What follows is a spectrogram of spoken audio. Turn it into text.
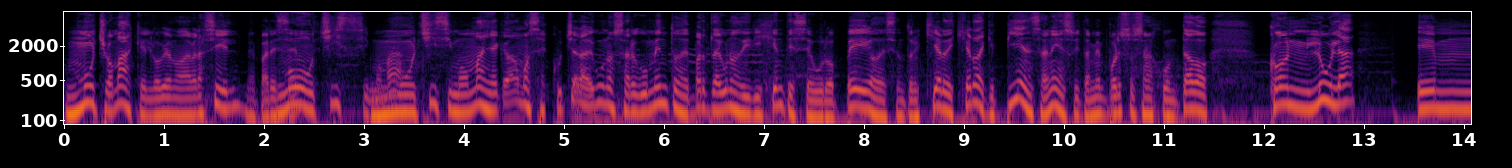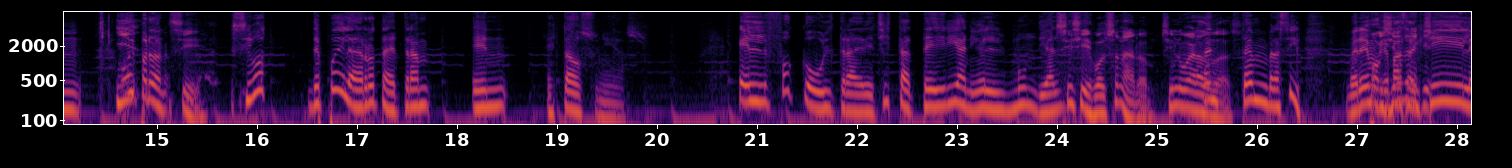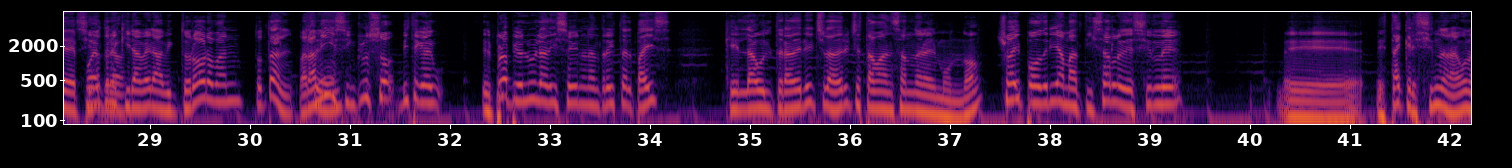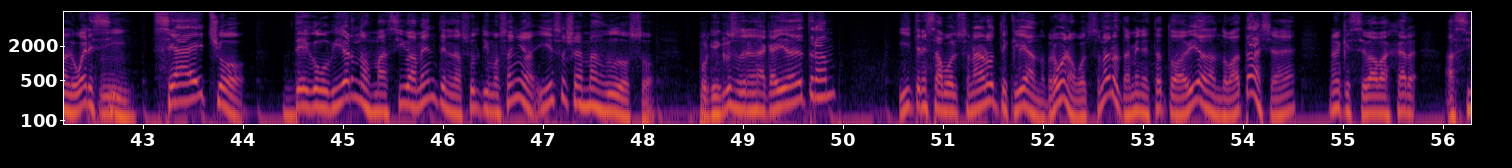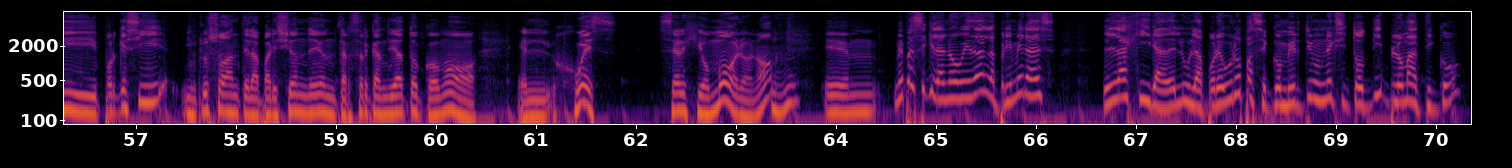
mucho más que el gobierno de Brasil, me parece. Muchísimo más. Muchísimo más. Y acá vamos a escuchar algunos argumentos de parte de algunos dirigentes europeos de centro izquierda, izquierda, que piensan eso y también por eso se han juntado con Lula. Em, y, Hoy, perdón, Sí. si vos, después de la derrota de Trump en Estados Unidos, el foco ultraderechista te diría a nivel mundial. Sí, sí, es Bolsonaro, sin lugar a dudas. está en Brasil. Veremos Porque qué si no pasa en que- Chile, Si después. no tenés pero- que ir a ver a Víctor Orban, total. Para Sí. mí es incluso, viste que el, el propio Lula dice hoy en una entrevista al país que la ultraderecha, la derecha está avanzando en el mundo. Yo ahí podría matizarlo y decirle, eh, está creciendo en algunos lugares, sí. Mm. Se ha hecho de gobiernos masivamente en los últimos años y eso ya es más dudoso. Porque incluso tenés la caída de Trump y tenés a Bolsonaro tecleando. Pero bueno, Bolsonaro también está todavía dando batalla, ¿eh? No es que se va a bajar así porque sí, incluso ante la aparición de un tercer candidato como el juez Sergio Moro, ¿no? Eh, me parece que la novedad, la primera es la gira de Lula por Europa se convirtió en un éxito diplomático.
